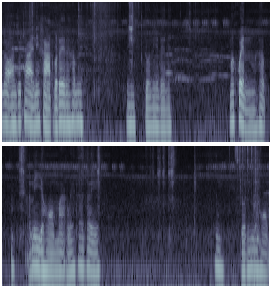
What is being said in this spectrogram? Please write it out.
แล้วอันสุดท้ายนี่ขาดมาได้นะครับนี่นี่ตัวนี้เลยนะมะแขวนครับ อันนี้จะหอมมากเลยถ้าใส่นี่ตัวนี้จะหอม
